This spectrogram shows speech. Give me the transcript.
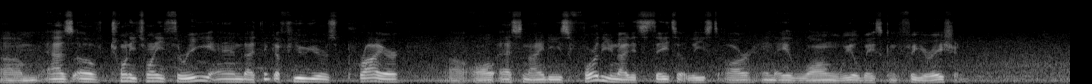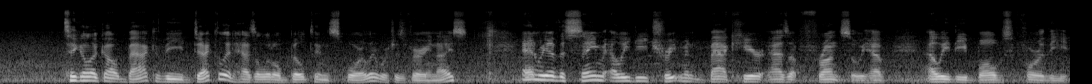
Um, as of 2023 and I think a few years prior, uh, all S90s for the United States at least are in a long wheelbase configuration. Taking a look out back, the deck lid has a little built-in spoiler, which is very nice. And we have the same LED treatment back here as up front, so we have LED bulbs for the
